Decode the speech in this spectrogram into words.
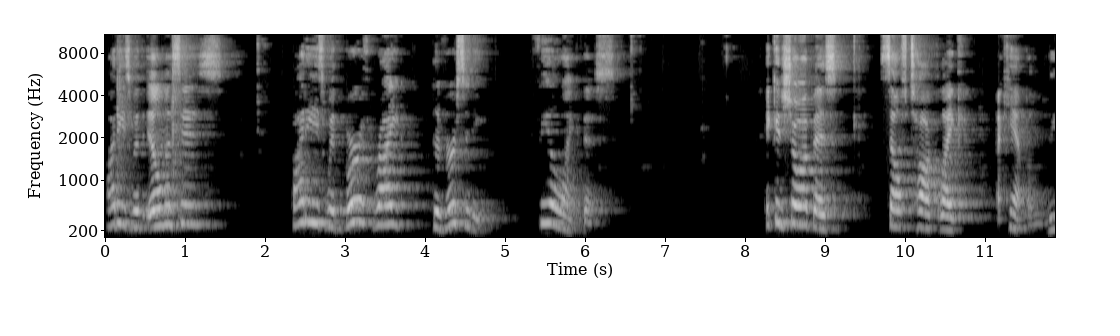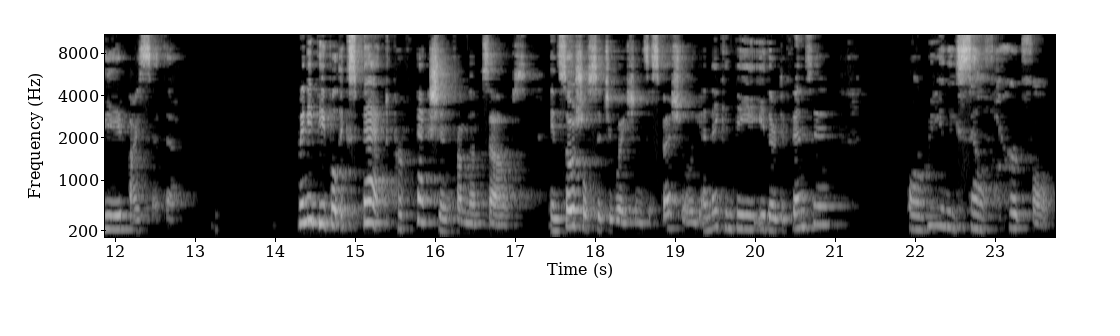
bodies with illnesses, bodies with birthright diversity feel like this. It can show up as self talk like, I can't believe I said that. Many people expect perfection from themselves, in social situations especially, and they can be either defensive or really self hurtful,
